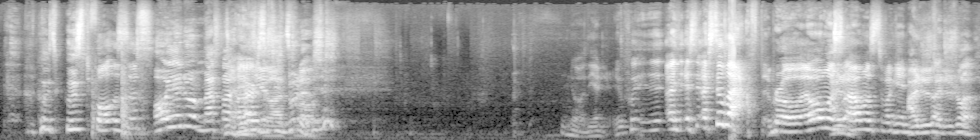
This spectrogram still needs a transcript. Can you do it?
Whose whose fault is this? Oh yeah, no, Matt's not No, atheist. yours He's is Buddhist. No, the end. I, I, I still laughed, bro. I almost, I. I, almost fucking. I just, I just realized.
